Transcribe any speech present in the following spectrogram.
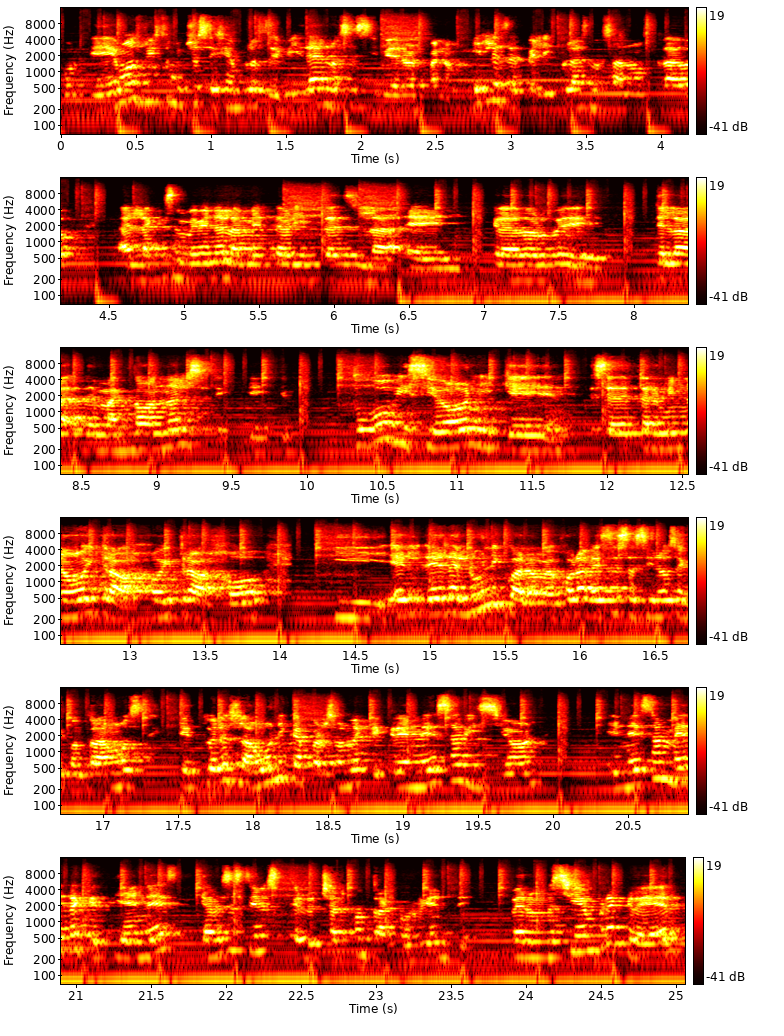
porque hemos visto muchos ejemplos de vida. No sé si vieron bueno miles de películas nos han mostrado. A la que se me viene a la mente ahorita es la, el creador de, de, la, de McDonald's, eh, que, tuvo visión y que se determinó y trabajó y trabajó. Y él era el único, a lo mejor a veces así nos encontramos, que tú eres la única persona que cree en esa visión, en esa meta que tienes, que a veces tienes que luchar contra corriente, pero siempre creer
